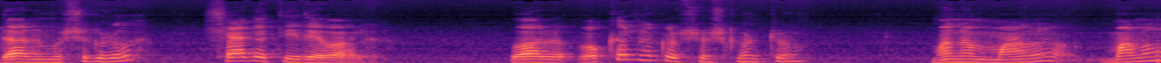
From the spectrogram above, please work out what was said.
దాని ముసుగులో సేద తీరేవారు. వారు ఒకరినొకరు చూసుకుంటూ మనం మన మనం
